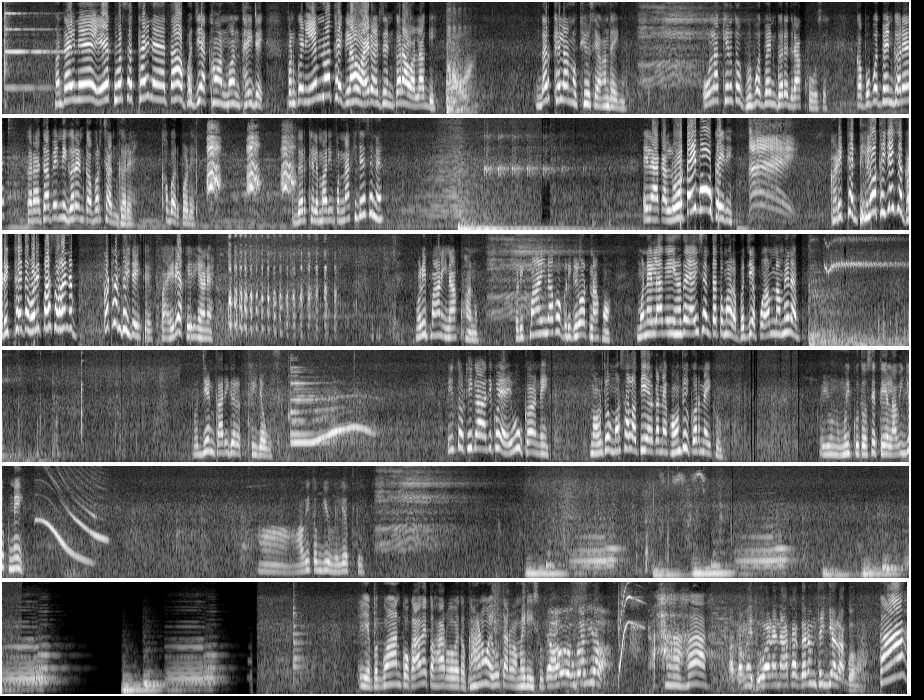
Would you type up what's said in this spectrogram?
ને એક વરસાદ થાય ને તા ભજીયા ખાવાનું મન થઈ જાય. પણ કોઈને એમ ન થાય કે લાવો હાઈરાઈટ જઈને કરાવવા લાગી. દરખેલાનું થયું છે આંધાઈનું ઓલા ખેર તો ભૂપતભાઈને ઘરે જ રાખવું હશે. કા ભૂપતભાઈને ઘરે કા રાધાબેનની ઘરે ને કા વરસાદ ઘરે. ખબર પડે. દરખેલા મારી ઉપર નાખી દેશે ને. એટલે આ કા લોટાઈ બહુ કરી. ઘડીક થાય ઢીલો થઈ જાય છે. ઘડીક થાય તો વળી પાછો હોય ને કઠણ થઈ જાય છે. ભાઈર્યા કરી આણે. વળી પાણી નાખવાનું. ઘડીક પાણી નાખો, ઘડીક લોટ નાખો. મને લાગે એ હતા આવી છે ને ત્યાં તો મારા ભજીયા આમના હે ને ભજીયાને કારીગર જ થઈ જવું છે. એ તો ઠીક આજે કોઈ આવ્યું કા નહીં. મેં અડધો મસાલો તૈયાર કરીને હોંધું કરી નાખ્યું. એવું મૂક્યું તો છે, તેલ આવી ગયું કે નહીં? હા આવી તો ગયું હેલે તેલ એ ભગવાન કોક આવે તો સારું હવે તો ઘાણો હોય ઉતારવા મળીશું આવો ઊભા રહ્યો. હા હા. આ તમે ધુવાડા ને આખા ગરમ થઈ ગયા લાગો. કા?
